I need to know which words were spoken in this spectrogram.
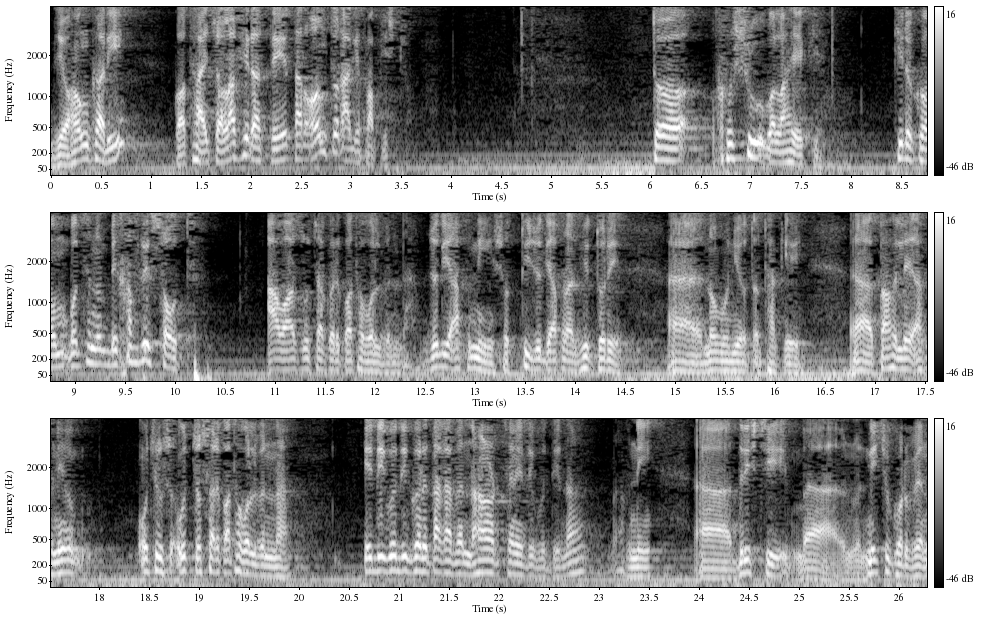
যে অহংকারী কথায় চলাফেরাতে তার অন্তর আগে পাপিষ্ঠ। তো খুশু বলা হয় একে। কীরকম? বলছেন বেখাফদি সৌথ আওয়াজ উঁচা করে কথা বলবেন না। যদি আপনি সত্যি যদি আপনার ভিতরে নমনীয়তা থাকে তাহলে আপনি উঁচু উচ্চস্বরে কথা বলবেন না। এদিক ওদিক করে তাকাবেন না, হাঁটছেন এদিক ওদিক, না? আপনি দৃষ্টি নিচু করবেন।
